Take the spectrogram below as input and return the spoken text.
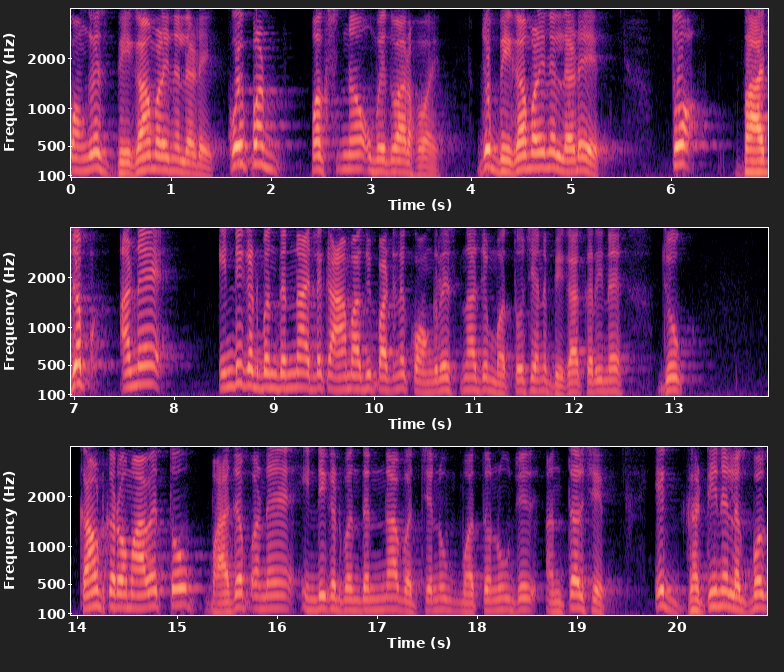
કોંગ્રેસ ભેગા મળીને લડે, કોઈ પણ પક્ષનો ઉમેદવાર હોય, જો ભેગા મળીને લડે, તો ભાજપ અને ઇન્ડી ગઠબંધનના એટલે કે આમ આદમી પાર્ટીને કોંગ્રેસના જે મતો છે એને ભેગા કરીને જો કાઉન્ટ કરવામાં આવે તો ભાજપ અને ઇન્ડી ગઠબંધનના વચ્ચેનું મતોનું જે અંતર છે, એ ઘટીને લગભગ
